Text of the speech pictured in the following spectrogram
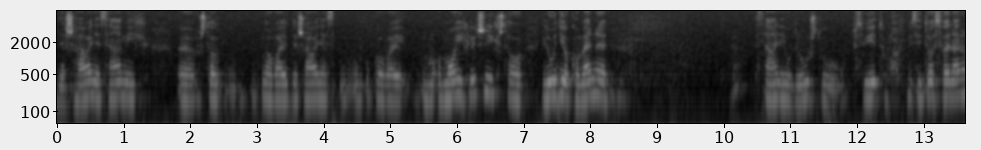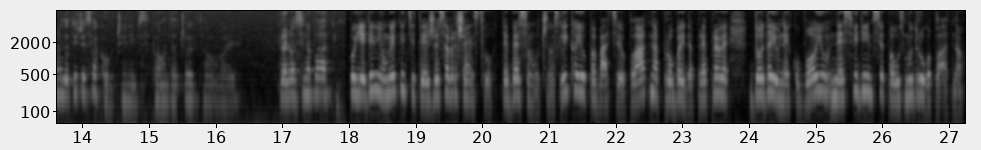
dešavanja samih, e, što ovaj dešavanja ovaj mojih ličnih što ljudi oko mene stanje u društvu, u svijetu, mislim, to sve naravno dotiče svakog, čini mi se, pa onda čovjek to ovaj, prenosi na platno. Pojedini umjetnici teže savršenstvu, te besomučno slikaju, pa bacaju platna, probaju da preprave, dodaju neku boju, ne svidi im se, pa uzmu drugo platno.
